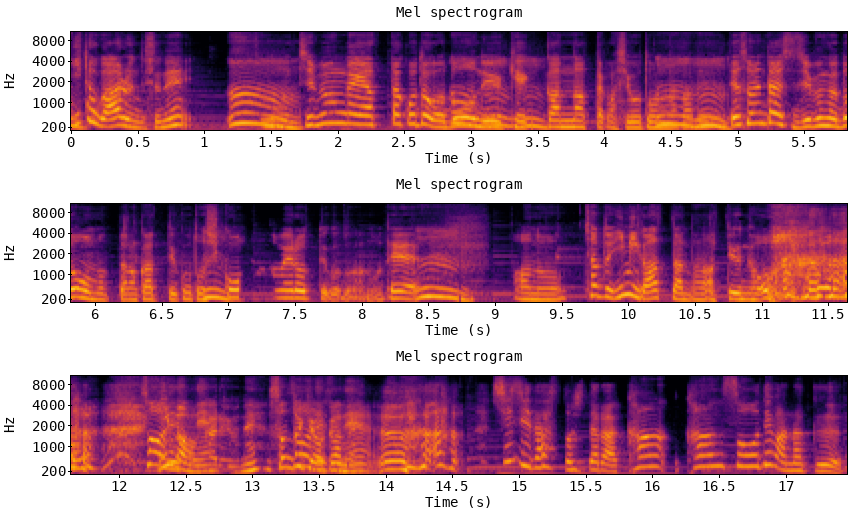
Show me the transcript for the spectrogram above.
意図があるんですよね。うん、自分がやったことがどういう結果になったか仕事の中で、うんうん、でそれに対して自分がどう思ったのかっていうことを思考をまとめろってことなので、うん、あのちゃんと意味があったんだなっていうのを そう、ね、今わかるよね。その時わかんない、ね。うん、指示出すとしたら感感想ではなく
